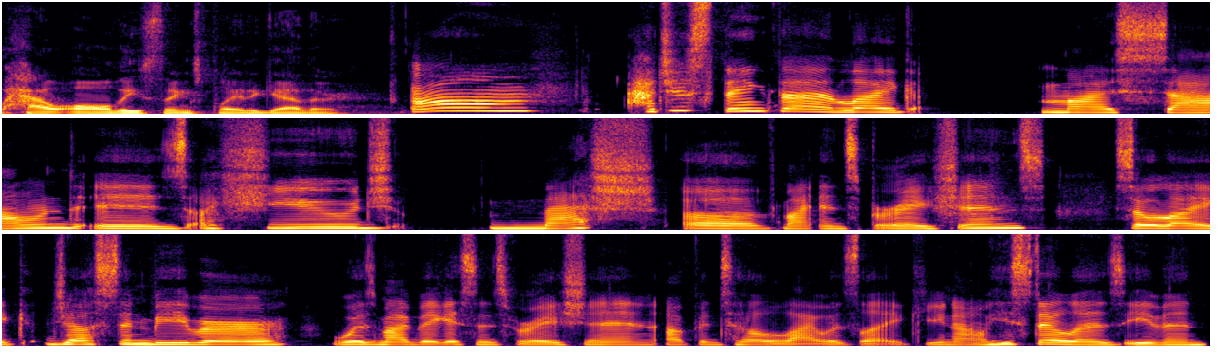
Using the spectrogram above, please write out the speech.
how all these things play together? Um, I just think that like my sound is a huge mesh of my inspirations. So like Justin Bieber was my biggest inspiration up until I was like, you know, he still is even.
